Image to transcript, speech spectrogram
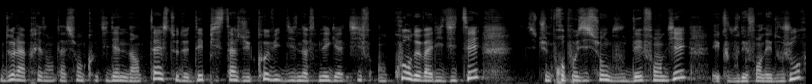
de la présentation quotidienne d'un test de dépistage du Covid-19 négatif en cours de validité, c'est une proposition que vous défendiez et que vous défendez toujours.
